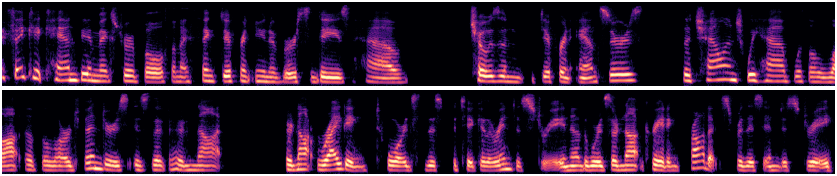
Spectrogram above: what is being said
i think it can be a mixture of both and i think different universities have chosen different answers. The challenge we have with a lot of the large vendors is that they're not they're not writing towards this particular industry. In other words, they're not creating products for this industry,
